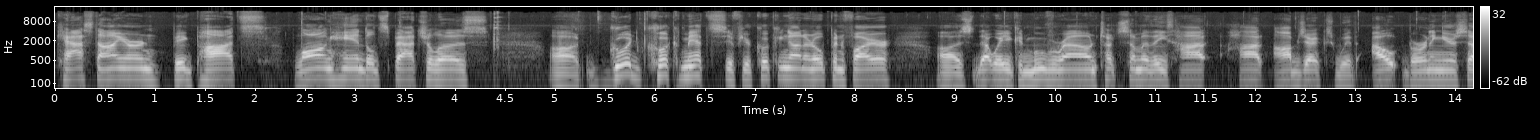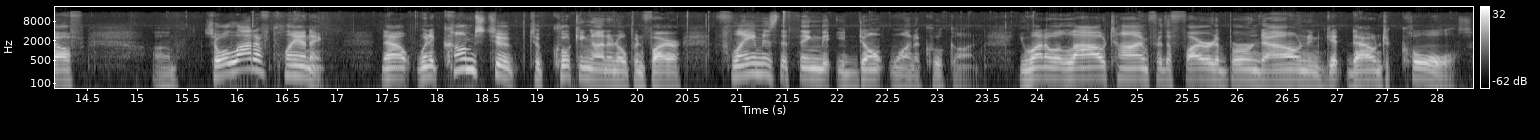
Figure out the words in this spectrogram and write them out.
cast iron, big pots, long handled spatulas, uh, good cook mitts if you're cooking on an open fire. Uh, so that way you can move around, touch some of these hot, hot objects without burning yourself. Um, so a lot of planning. Now, when it comes to, to cooking on an open fire, flame is the thing that you don't want to cook on. You want to allow time for the fire to burn down and get down to coals.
